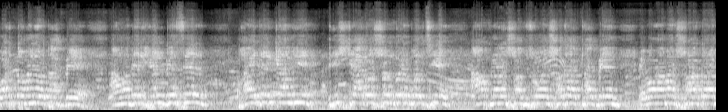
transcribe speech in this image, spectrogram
বর্তমানেও থাকবে। আমাদের হেল্প ভাইদেরকে আমি দৃষ্টি আকর্ষণ করে বলছি, আপনারা সবসময় সজাগ থাকবেন এবং আমার সনাতন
